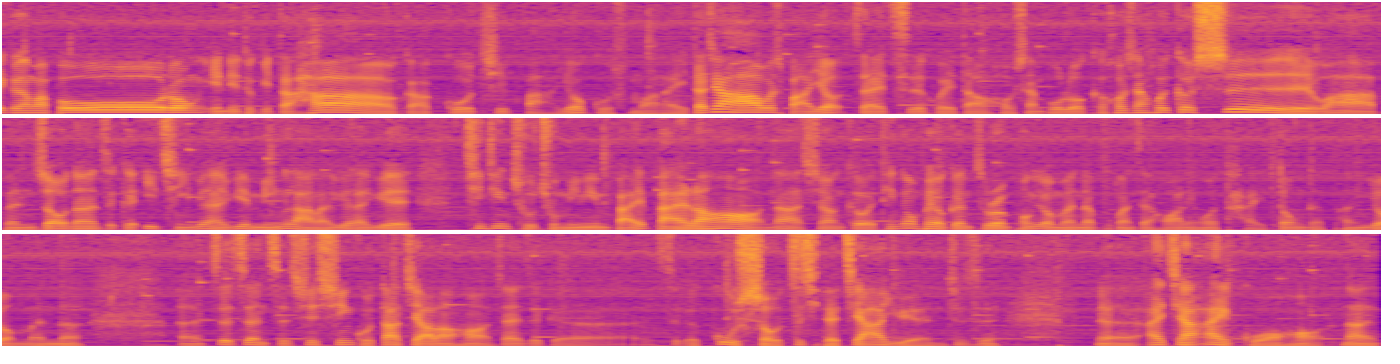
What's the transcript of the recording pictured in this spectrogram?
里干嘛波隆印尼土吉达好，嘎古吉巴尤古斯马来，大家好，我是巴尤，再次回到后山部落克后山会客室。哇，本周呢，这个疫情越来越明朗了，越来越清清楚楚、明明白白了哈。那希望各位听众朋友跟族人朋友们呢，不管在花莲或台东的朋友们呢，呃，这阵子是辛苦大家了哈，在这个这个固守自己的家园，就是。呃，爱家爱国哈，那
